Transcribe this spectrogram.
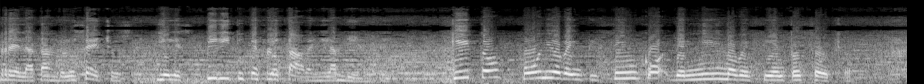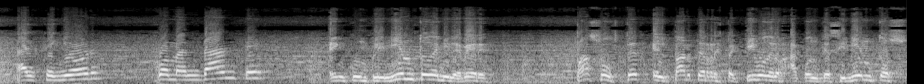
relatando los hechos y el espíritu que flotaba en el ambiente. Quito, junio 25 de 1908. Al señor comandante. En cumplimiento de mi deber, paso a usted el parte respectivo de los acontecimientos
